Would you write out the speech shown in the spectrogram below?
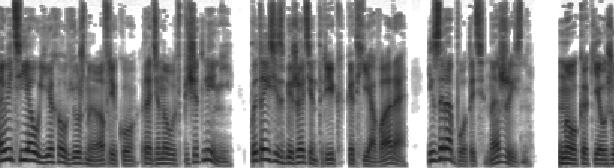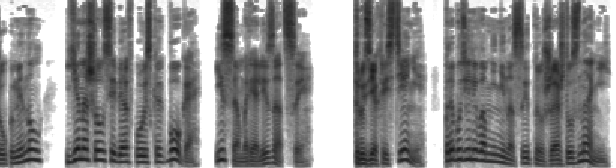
А ведь я уехал в Южную Африку ради новых впечатлений, пытаясь избежать интриг Катхьявара и заработать на жизнь. Но, как я уже упомянул, я нашел себя в поисках Бога и самореализации. Друзья-христиане пробудили во мне ненасытную жажду знаний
